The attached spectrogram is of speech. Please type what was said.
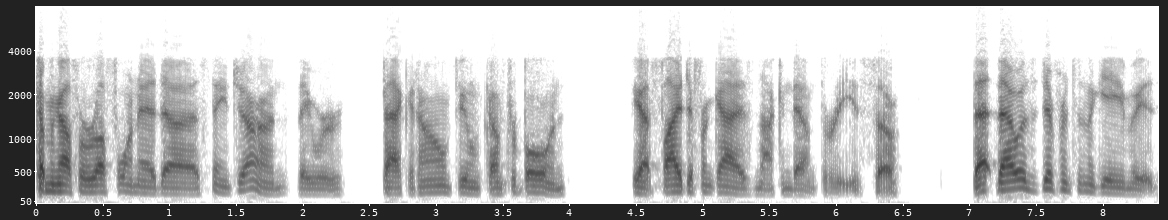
coming off a rough one at uh, St. John's, they were back at home feeling comfortable, and you got five different guys knocking down threes. So that that was the difference in the game. It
